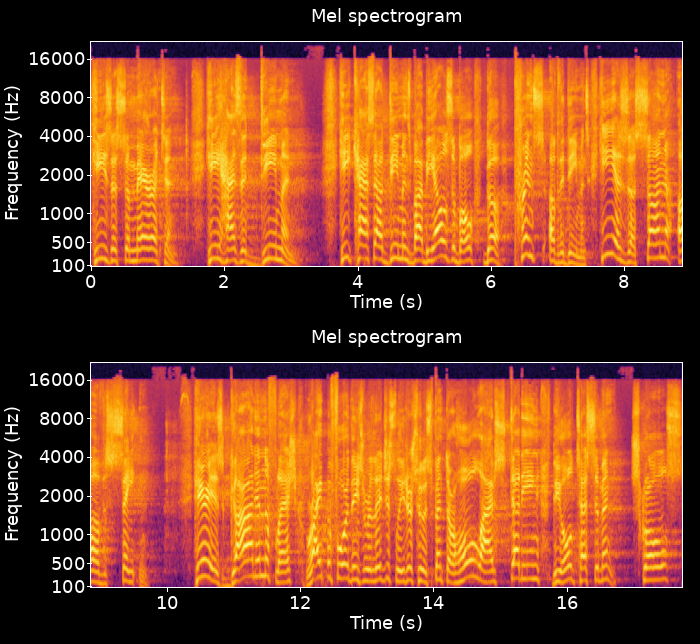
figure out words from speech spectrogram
He's a Samaritan. He has a demon. He casts out demons by Beelzebul, the prince of the demons. He is a son of Satan. Here is God in the flesh right before these religious leaders who have spent their whole lives studying the Old Testament scrolls.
